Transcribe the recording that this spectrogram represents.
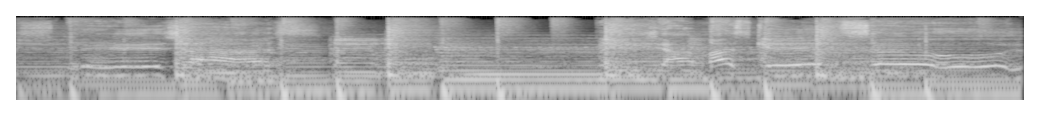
estrellas brilla más que el sol.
